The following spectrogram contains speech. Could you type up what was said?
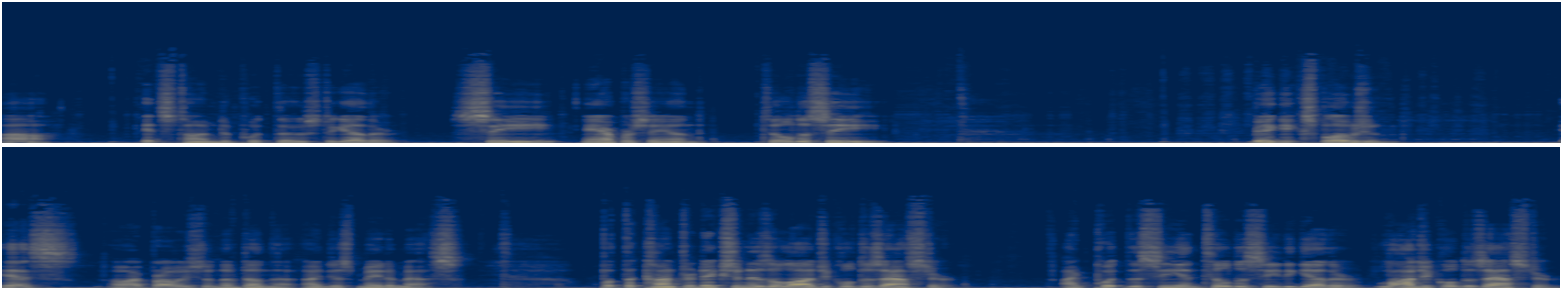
Ah, it's time to put those together. C ampersand tilde C. Big explosion. Yes. Oh, I probably shouldn't have done that. I just made a mess. But the contradiction is a logical disaster. I put the C and tilde C together. Logical disaster.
